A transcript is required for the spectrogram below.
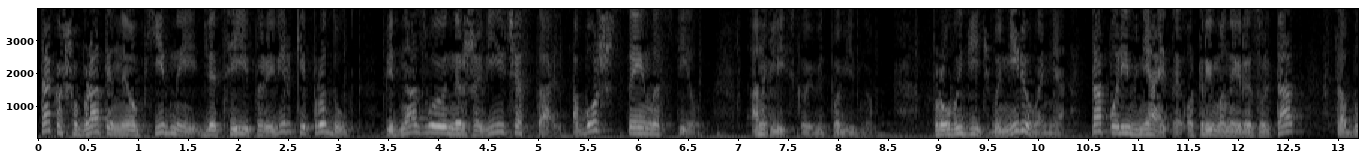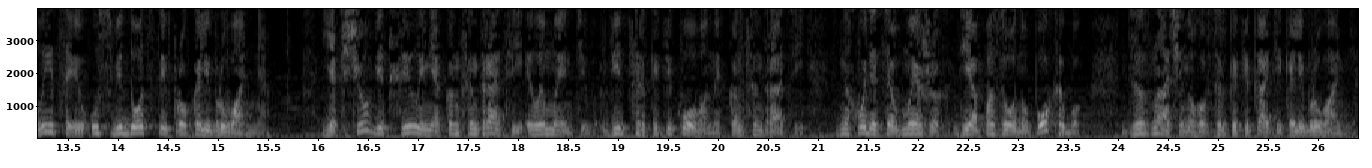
Також обрати необхідний для цієї перевірки продукт під назвою нержавіюча сталь або ж stainless steel, англійською відповідно. Проведіть вимірювання та порівняйте отриманий результат з таблицею у свідоцтві про калібрування. Якщо відхилення концентрацій елементів від сертифікованих концентрацій знаходяться в межах діапазону похибок, зазначеного в сертифікаті калібрування,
